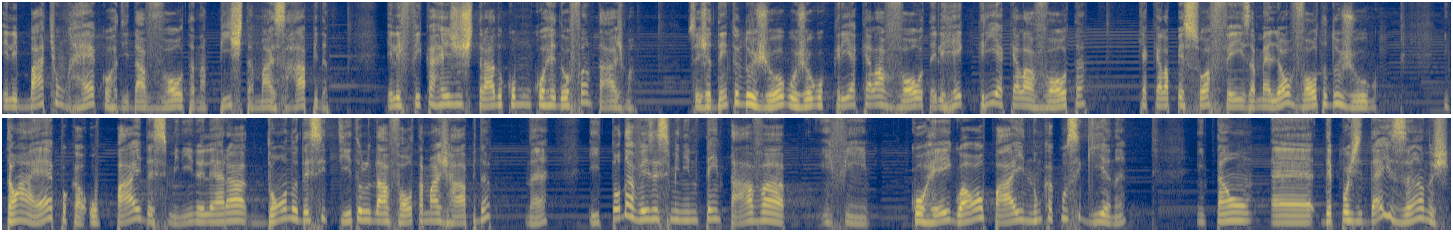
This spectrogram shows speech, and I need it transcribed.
ele bate um recorde da volta na pista mais rápida, ele fica registrado como um corredor fantasma. Ou seja, dentro do jogo, o jogo cria aquela volta, ele recria aquela volta que aquela pessoa fez, a melhor volta do jogo. Então, à época, o pai desse menino ele era dono desse título da volta mais rápida, né? E toda vez esse menino tentava, enfim, correr igual ao pai e nunca conseguia, né? Então, é, depois de 10 anos,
